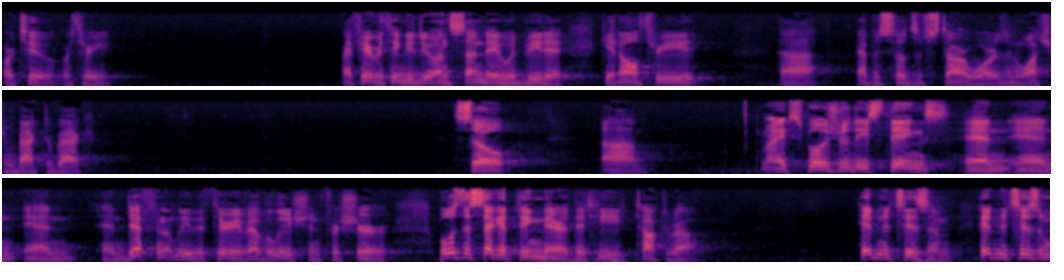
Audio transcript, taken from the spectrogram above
or two or three. My favorite thing to do on Sunday would be to get all three uh, episodes of Star Wars and watch them back to back. So, um, my exposure to these things, and, and, and, and definitely the theory of evolution for sure. What was the second thing there that he talked about? Hypnotism. Hypnotism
